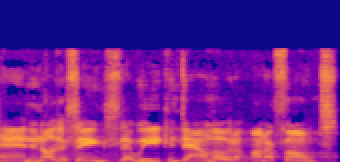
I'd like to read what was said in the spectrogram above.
and in other things that we can download on our phones.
